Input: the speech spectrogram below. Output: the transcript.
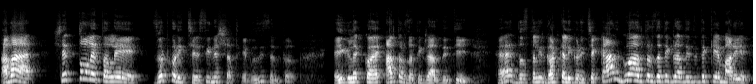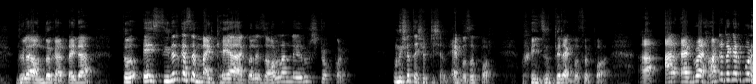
আবার সে তলে তলে জোট করিচ্ছে চীনের সাথে, বুঝেছেন তো? এইগুলা কয় আন্তর্জাতিক রাজনীতি। হ্যাঁ দোস্তালির ঘটকালি করিচ্ছে। কার গোয়া আন্তর্জাতিক রাজনীতিতে কে মারে? ধুলায় অন্ধকার, তাই না? তো এই চীনের কাছে মাইর খেয়া কলে জওয়াহরলাল নেহরু স্ট্রোক করে। উনিশশো তেষট্টি সালে, এক বছর পর। ওই যুদ্ধের এক বছর পর। আর একবার হার্ট অ্যাটাকের পরে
